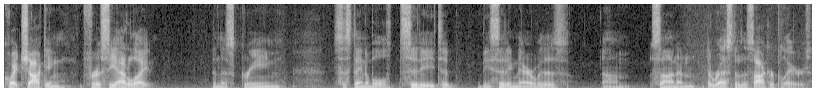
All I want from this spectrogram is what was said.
quite shocking for a Seattleite in this green, sustainable city to be sitting there with his um, son and the rest of the soccer players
